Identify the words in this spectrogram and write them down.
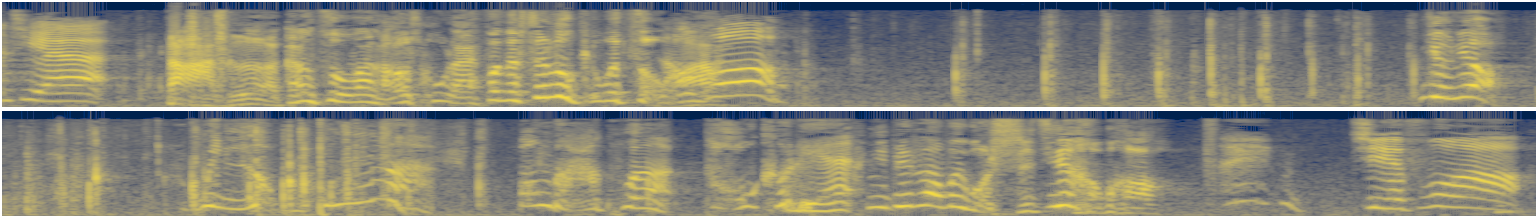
的零花钱。大哥刚坐完牢出来，放在生路给我走啊！老公，尿尿，喂老公啊，帮帮阿坤，他好可怜。你别浪费我时间好不好？姐夫啊，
